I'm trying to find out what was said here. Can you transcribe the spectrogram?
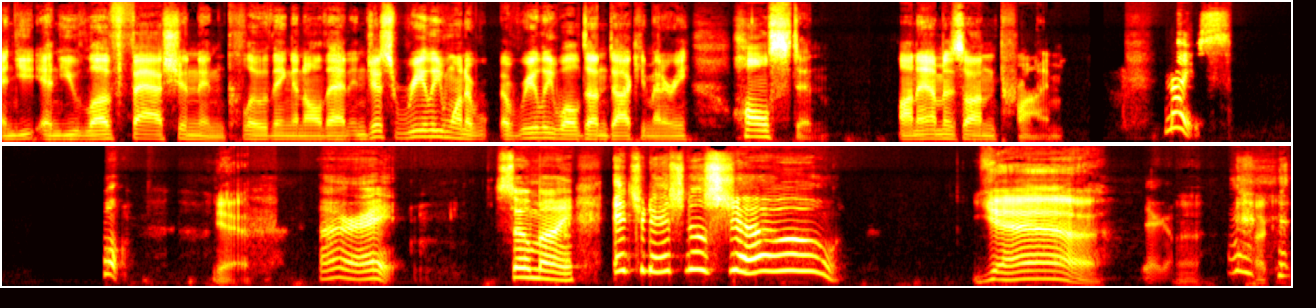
and you and you love fashion and clothing and all that and just really want a, a really well done documentary, Halston on Amazon Prime. Nice. Yeah. All right. So my international show Yeah. there you go. Uh, okay.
